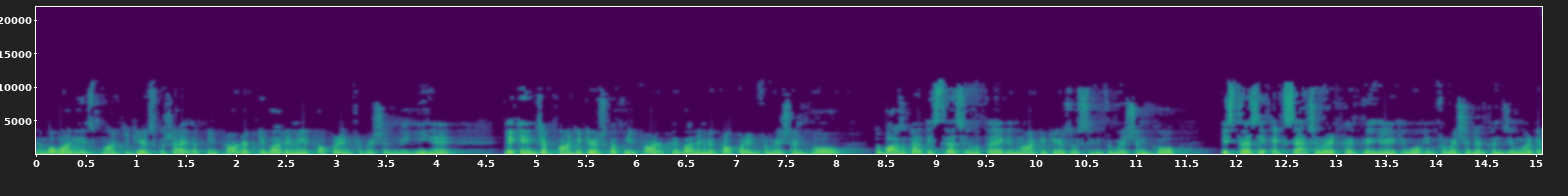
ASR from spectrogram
نمبر ون از مارکیٹرس کو شاید اپنی پروڈکٹ کے بارے میں پراپر انفارمیشن نہیں ہے لیکن جب مارکیٹرس کو اپنی پروڈکٹ کے بارے میں پراپر انفارمیشن ہو تو بعض اوقات اس طرح سے ہوتا ہے کہ مارکیٹرس اس انفارمیشن کو اس طرح سے ایکزیچوریٹ کرتے ہیں کہ وہ انفارمیشن جب کنزیومر کے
